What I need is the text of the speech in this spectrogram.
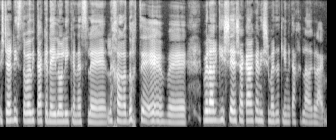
משתדלת להסתובב איתה כדי לא להיכנס לחרדות אה, ו, ולהרגיש שהקרקע נשמטת לי מתחת לרגליים.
